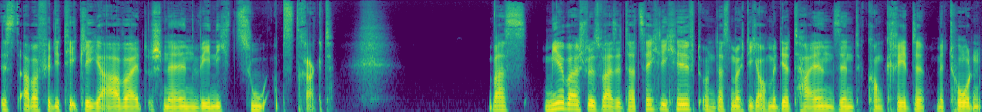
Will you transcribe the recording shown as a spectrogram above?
ist aber für die tägliche Arbeit schnell ein wenig zu abstrakt. Was mir beispielsweise tatsächlich hilft, und das möchte ich auch mit dir teilen, sind konkrete Methoden.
